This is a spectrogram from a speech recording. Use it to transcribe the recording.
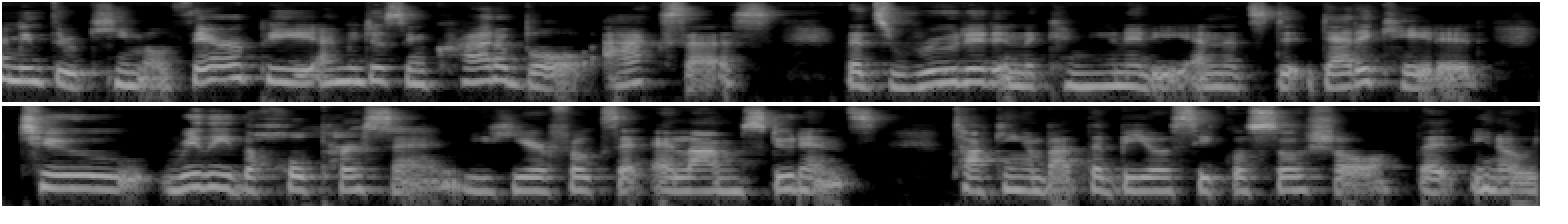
I mean, through chemotherapy. I mean, just incredible access that's rooted in the community and that's de- dedicated to really the whole person. You hear folks at ELAM students talking about the biopsychosocial, that, you know,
